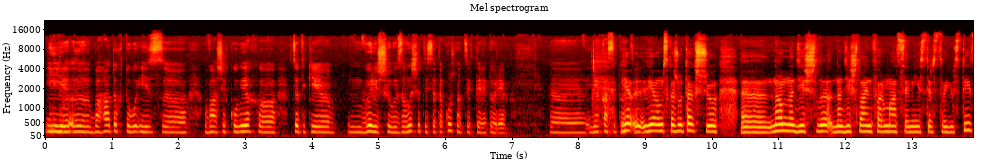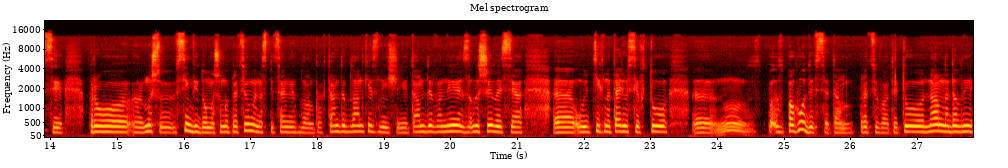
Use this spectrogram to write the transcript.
І е, багато хто із е, ваших колег е, все-таки вирішили залишитися також на цих територіях. Е, яка Я, ситуація? я вам скажу так, що е, нам надійшла, надійшла інформація Міністерства юстиції про е, ми ж всім відомо, що ми працюємо на спеціальних бланках, там, де бланки знищені, там, де вони залишилися е, у тих нотаріусів, хто е, ну, погодився там працювати, то нам надали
